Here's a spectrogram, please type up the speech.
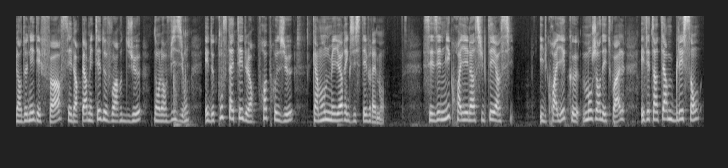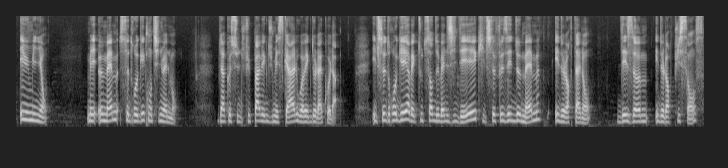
leur donnait des forces et leur permettait de voir Dieu dans leur vision et de constater de leurs propres yeux qu'un monde meilleur existait vraiment. Ses ennemis croyaient l'insulter ainsi. Ils croyaient que mangeur d'étoiles était un terme blessant et humiliant. Mais eux-mêmes se droguaient continuellement. Bien que ce ne fût pas avec du mescal ou avec de la cola. Ils se droguaient avec toutes sortes de belles idées qu'ils se faisaient d'eux-mêmes et de leurs talents, des hommes et de leur puissance,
